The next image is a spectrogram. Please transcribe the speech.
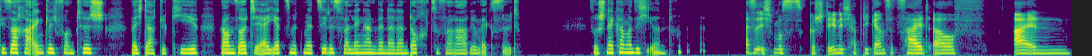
die Sache eigentlich vom Tisch, weil ich dachte, okay, warum sollte er jetzt mit Mercedes verlängern, wenn er dann doch zu Ferrari wechselt? So schnell kann man sich irren. Also ich muss gestehen, ich habe die ganze Zeit auf ein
